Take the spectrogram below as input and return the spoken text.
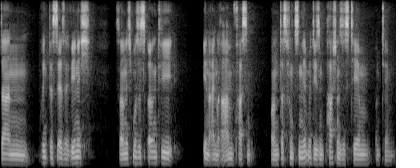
dann bringt das sehr, sehr wenig, sondern ich muss es irgendwie in einen Rahmen fassen. Und das funktioniert mit diesem Paschen-System und dem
